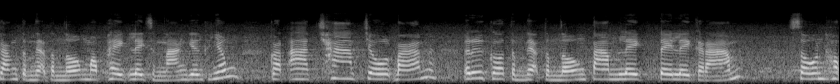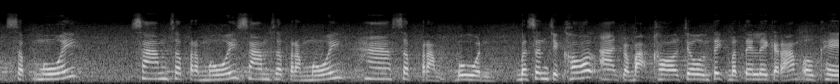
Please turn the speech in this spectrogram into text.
ចង់តំណាក់តំណងមក page លេខសំណាងយើងខ្ញុំគាត់អាចឆាតចូលបានឬក៏តំណាក់តំណងតាមលេខ Telegram 061 36 36 59បើសិនជា call អាចប្របាក់ call ចូលបន្តិចបើ Telegram អូខេ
